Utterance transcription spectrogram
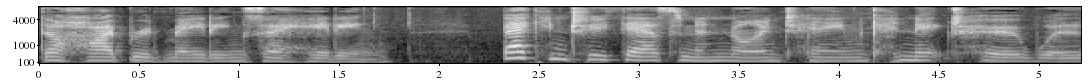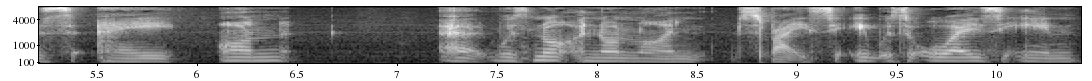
the hybrid meetings are heading. Back in 2019, Connect Her was a on uh, was not an online space. It was always in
